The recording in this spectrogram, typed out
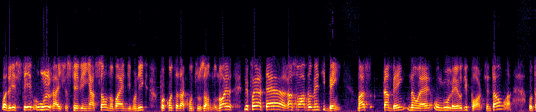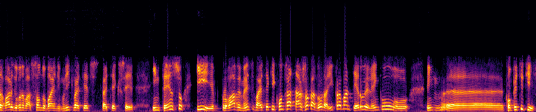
quando ele esteve, o Ulreich esteve em ação no Bayern de Munique por conta da contusão do Neuer, ele foi até razoavelmente bem. Mas também não é um goleiro de porte. Então, o trabalho de renovação do Bayern de Munique vai ter, vai ter que ser intenso e provavelmente vai ter que contratar jogador aí para manter o elenco em, é, competitivo.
